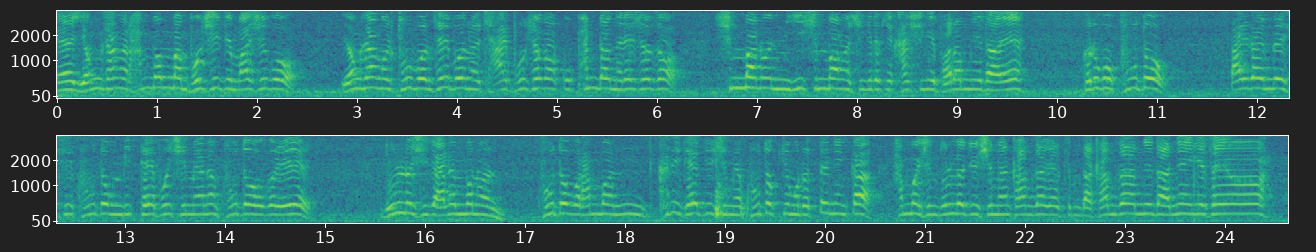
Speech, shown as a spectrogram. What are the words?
예, 영상을 한 번만 보시지 마시고 영상을 두 번, 세 번을 잘 보셔갖고 판단을 하셔서 10만원, 20만원씩 이렇게 가시기 바랍니다. 예. 그리고 구독, 빨간 글씨 구독 밑에 보시면은 구독을 누르시지 않은 분은 구독을 한번 클릭해 주시면 구독 중으로 뜨니까 한 번씩 눌러 주시면 감사하겠습니다. 감사합니다. 안녕히 계세요.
